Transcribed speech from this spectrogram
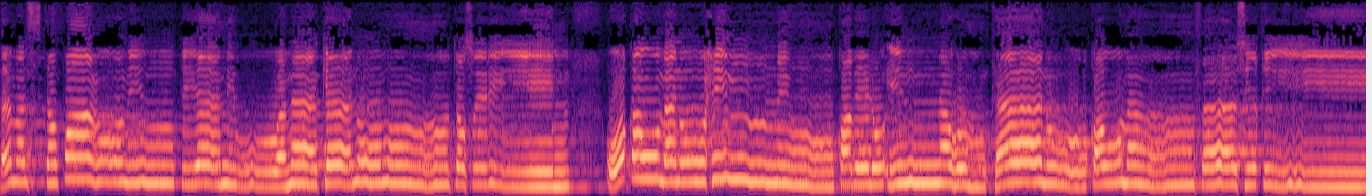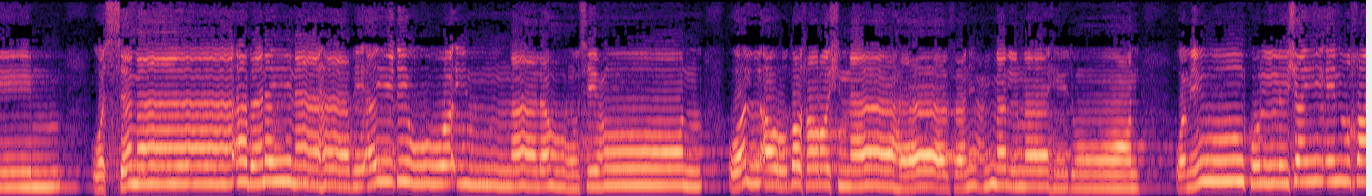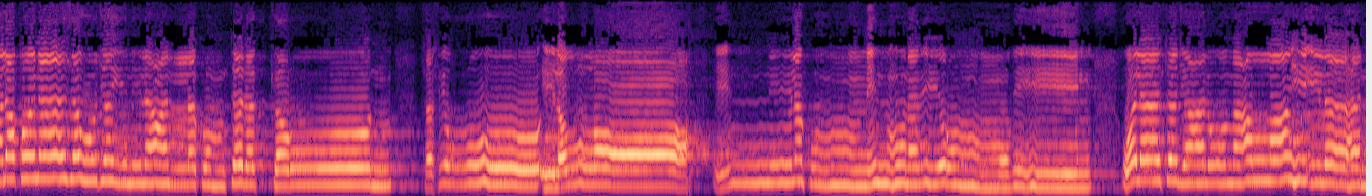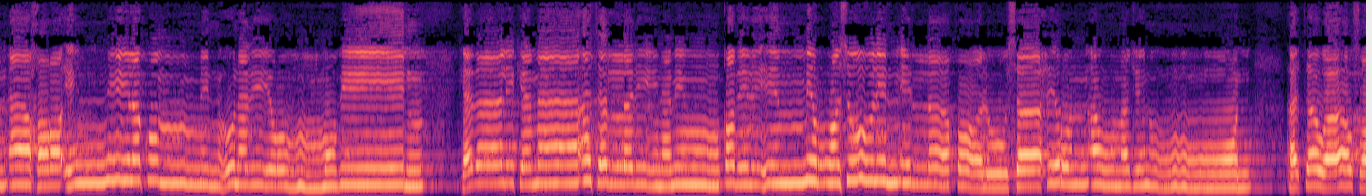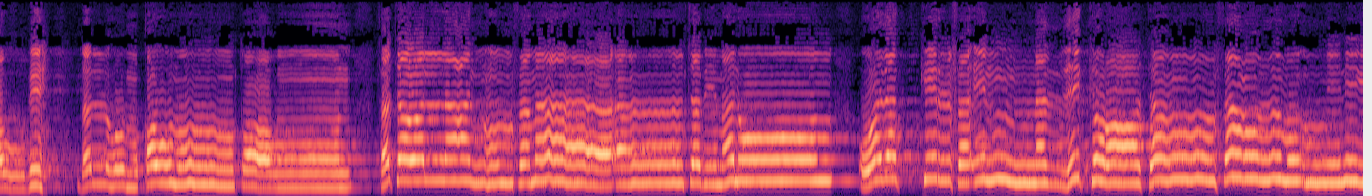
فما استطاعوا من قيام وما كانوا منتصرين. وقوم نوح من قبل إنهم كانوا قوما فاسقين. والسماء بنيناها بأيد وإنا لموسعون والأرض فرشناها فنعم الماهدون. ومن كل شيء خلقنا زوجين لعلكم تذكرون. ففروا إلى الله إِنِّي لَكُم مِّنْهُ نَذِيرٌ مُّبِينٌ. ولا تجعلوا مع الله إلها آخر إني لكم منه نذير مبين كذلك ما أتى الذين من قبلهم من رسول إلا قالوا ساحر أو مجنون أتواصوا به بل هم قوم طاغون فتول عنهم فما أنت بملوم وذكر فإن الذكرى تنفع المؤمنين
